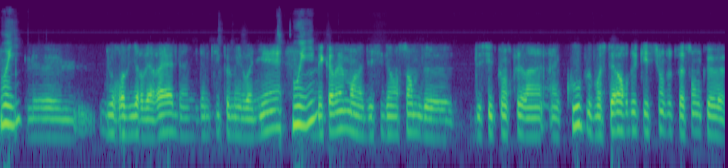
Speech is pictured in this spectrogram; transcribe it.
Oui, le, de revenir vers elle, d'un petit peu m'éloigner. oui, Mais quand même, on a décidé ensemble de d'essayer de construire un, un couple. Moi, c'était hors de question de toute façon que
